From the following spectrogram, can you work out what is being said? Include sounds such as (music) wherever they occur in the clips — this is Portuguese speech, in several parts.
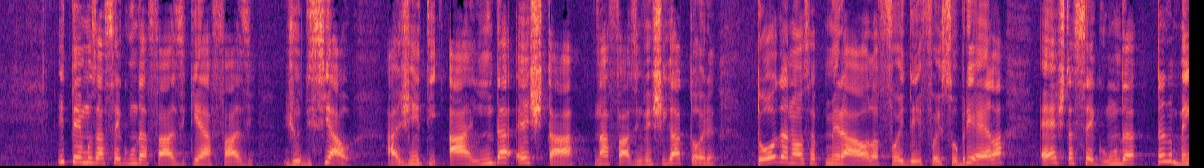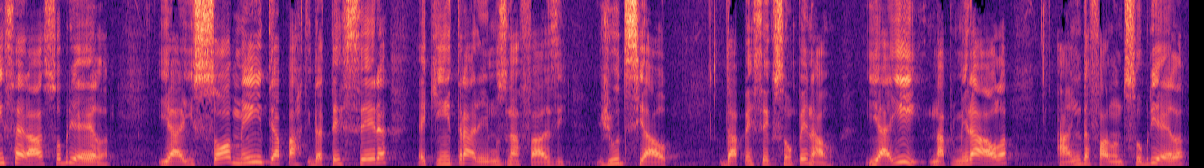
e temos a segunda fase, que é a fase judicial. A gente ainda está na fase investigatória. Toda a nossa primeira aula foi, de, foi sobre ela, esta segunda também será sobre ela. E aí, somente a partir da terceira é que entraremos na fase judicial da persecução penal. E aí, na primeira aula, ainda falando sobre ela,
